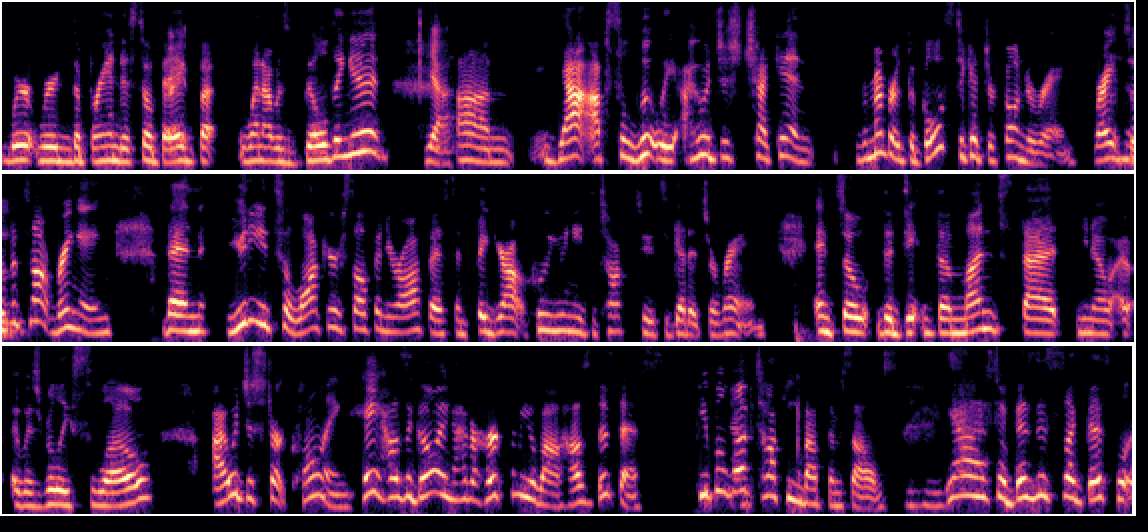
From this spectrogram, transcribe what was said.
we're, we're the brand is so big right. but when i was building it yeah um yeah absolutely i would just check in remember the goal is to get your phone to ring right mm-hmm. so if mm-hmm. it's not ringing then you need to lock yourself in your office and figure out who you need to talk to to get it to ring and so the the months that you know it was really slow i would just start calling hey how's it going i haven't heard from you about how's business people yeah. love talking about themselves mm-hmm. yeah so business like this well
